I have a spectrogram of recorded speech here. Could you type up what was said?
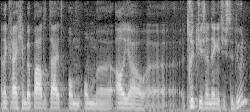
En dan krijg je een bepaalde tijd om, om uh, al jouw uh, trucjes en dingetjes te doen.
